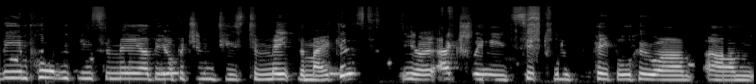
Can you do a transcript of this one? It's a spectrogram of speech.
the important things for me are the opportunities to meet the makers you know actually sit with people who are um,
